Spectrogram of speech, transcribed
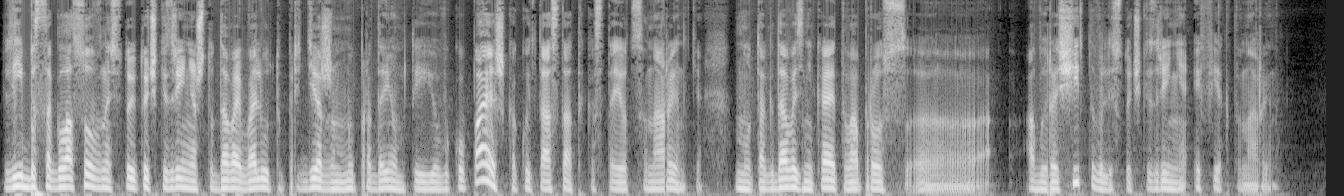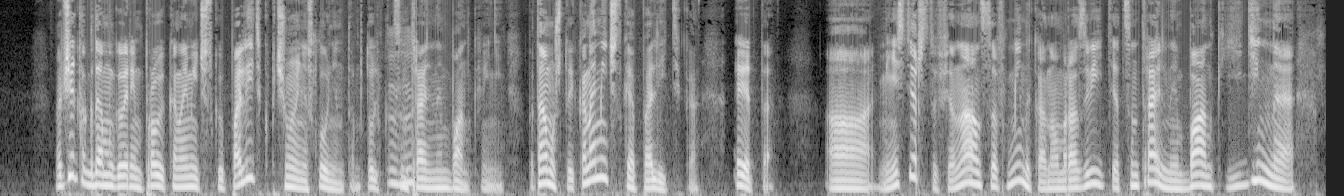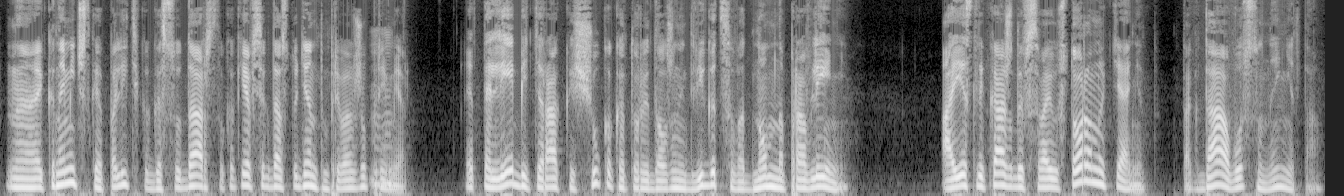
либо согласованность с той точки зрения, что давай валюту придержим, мы продаем, ты ее выкупаешь, какой-то остаток остается на рынке, но тогда возникает вопрос, э, а вы рассчитывали с точки зрения эффекта на рынок? Вообще, когда мы говорим про экономическую политику, почему я не склонен там только угу. центральный банк винить? Потому что экономическая политика это Министерство финансов, Минэкономразвития, Центральный банк, единая э, экономическая политика государства. Как я всегда студентам привожу пример. Угу. Это лебедь, рак и щука, которые должны двигаться в одном направлении. А если каждый в свою сторону тянет, тогда авось и ныне там.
